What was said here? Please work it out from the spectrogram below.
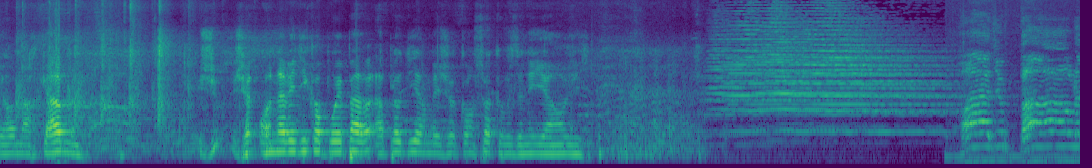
et remarquable. Je- je- on avait dit qu'on ne pouvait pas applaudir, mais je conçois que vous en ayez envie. Radio parle.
